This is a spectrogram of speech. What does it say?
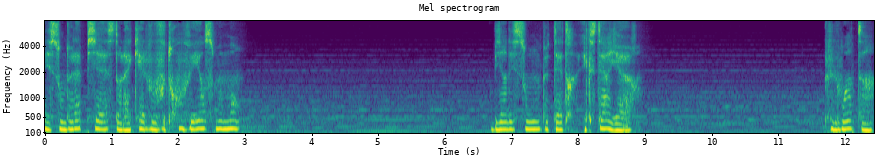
Les sons de la pièce dans laquelle vous vous trouvez en ce moment? Ou bien des sons peut-être extérieurs, plus lointains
